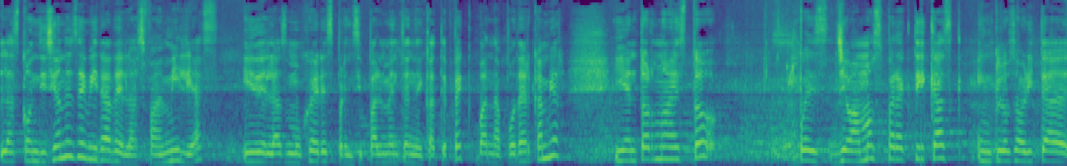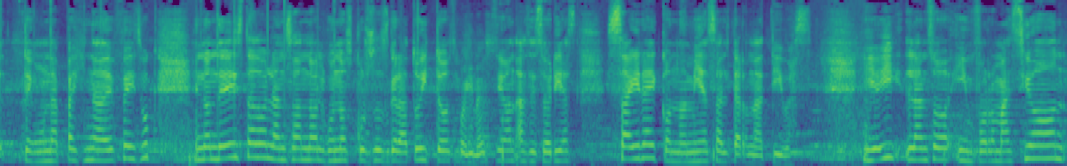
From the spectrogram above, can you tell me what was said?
las condiciones de vida de las familias y de las mujeres, principalmente en Ecatepec, van a poder cambiar. Y en torno a esto, pues llevamos prácticas, incluso ahorita tengo una página de Facebook en donde he estado lanzando algunos cursos gratuitos, asesorías, Zaira Economías Alternativas. Y ahí lanzo información,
